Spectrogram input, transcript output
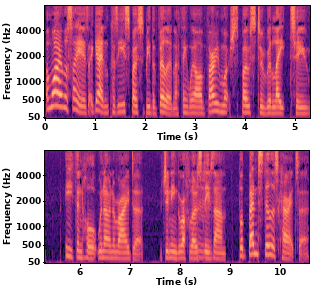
And what I will say is, again, because he is supposed to be the villain, I think we are very much supposed to relate to Ethan Hawke, Winona Ryder, Janeane Garofalo, and Steve Zahn. But Ben Stiller's character,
